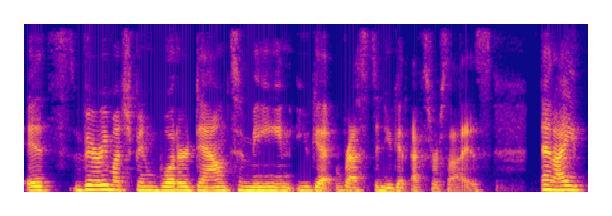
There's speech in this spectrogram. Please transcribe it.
It's very much been watered down to mean you get rest and you get exercise. And I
